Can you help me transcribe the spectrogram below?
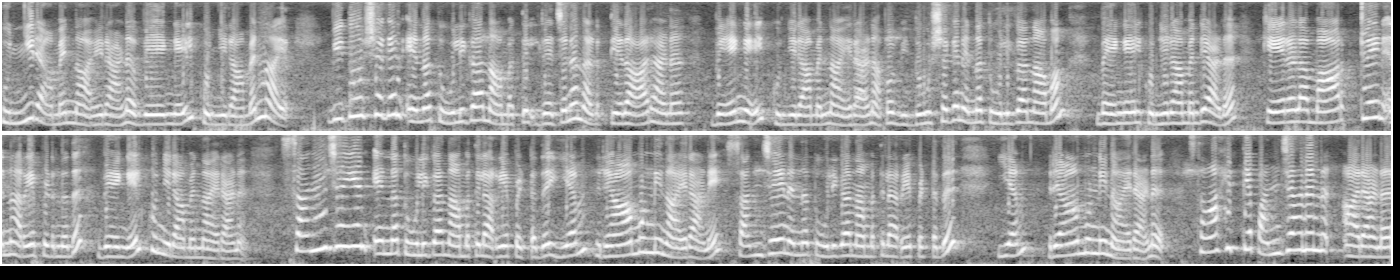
കുഞ്ഞിരാമൻ നായരാണ്. വേങ്ങയിൽ കുഞ്ഞിരാമൻ നായർ. വിദൂഷകൻ എന്ന തൂലികാ നാമത്തിൽ രചന നടത്തിയത് ആരാണ്? വേങ്ങയിൽ കുഞ്ഞിരാമൻ നായരാണ്. അപ്പോൾ വിദൂഷകൻ എന്ന തൂലികാ നാമം വേങ്ങയിൽ കുഞ്ഞിരാമന്റെ ആണ്. കേരള മാർക്ക് ട്വെയിൻ എന്നറിയപ്പെടുന്നത് വേങ്ങയിൽ കുഞ്ഞിരാമൻ നായരാണ്. സഞ്ജയൻ എന്ന തൂലികാ നാമത്തിൽ അറിയപ്പെട്ടത് എം രാമുണ്ണി നായരാണ്. സഞ്ജയൻ എന്ന തൂലികാ നാമത്തിൽ അറിയപ്പെട്ടത് എം രാമുണ്ണി നായരാണ്. സാഹിത്യ പഞ്ചാനൻ ആരാണ്?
